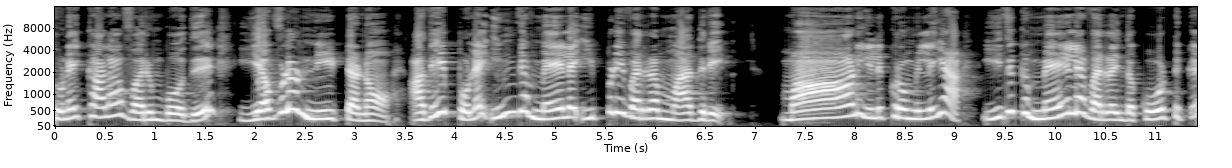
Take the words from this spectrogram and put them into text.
துணைக்காலாக வரும்போது எவ்வளோ நீட்டணும்? அதே போல் இங்கே மேலே இப்படி வர்ற மாதிரி மானு இழுக்கிறோம் இல்லையா? இதுக்கு மேலே வர்ற இந்த கோட்டுக்கு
